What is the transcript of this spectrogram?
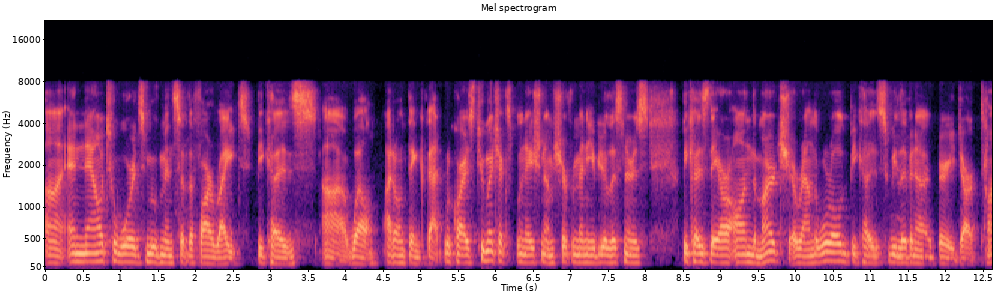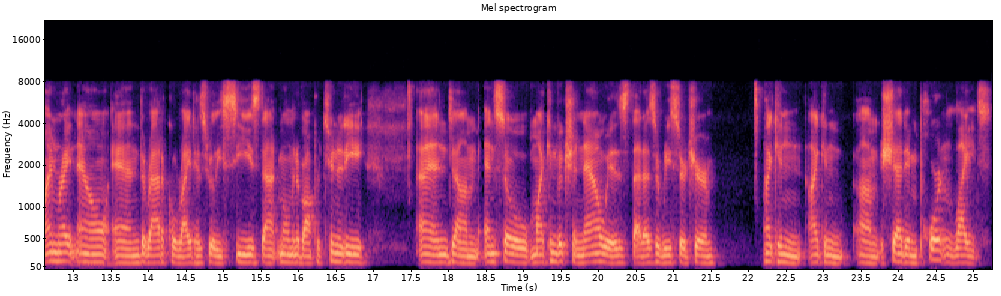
uh, and now towards movements of the far right, because, uh, well, I don't think that requires too much explanation, I'm sure, for many of your listeners, because they are on the march around the world, because we live in a very dark time right now, and the radical right has really seized that moment of opportunity. And um, and so my conviction now is that as a researcher, I can I can um, shed important light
